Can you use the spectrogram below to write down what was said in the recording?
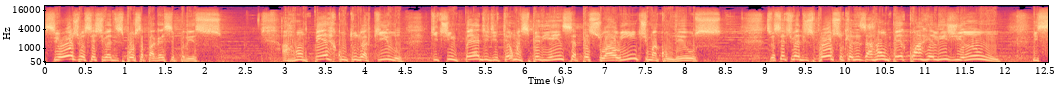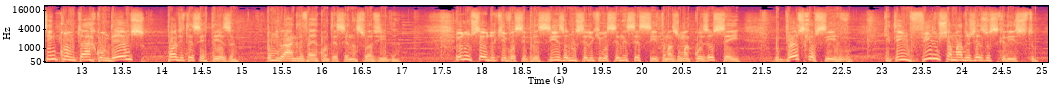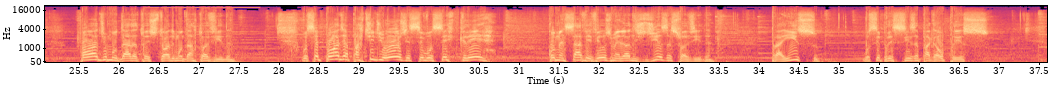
Se hoje você estiver disposto a pagar esse preço, a romper com tudo aquilo que te impede de ter uma experiência pessoal íntima com Deus, se você estiver disposto, queridos, a romper com a religião e se encontrar com Deus, pode ter certeza, o milagre vai acontecer na sua vida. Eu não sei do que você precisa, eu não sei do que você necessita, mas uma coisa eu sei: o Deus que eu sirvo, que tem um filho chamado Jesus Cristo, pode mudar a tua história e mudar a tua vida. Você pode, a partir de hoje, se você crer, começar a viver os melhores dias da sua vida. Para isso, você precisa pagar o preço.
